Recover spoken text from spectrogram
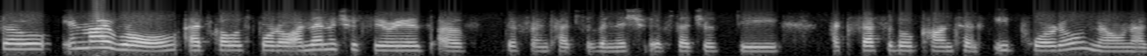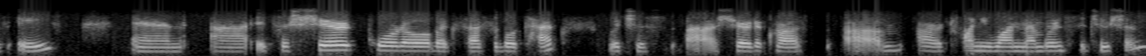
so in my role at Scholars Portal, I manage a series of different types of initiatives, such as the Accessible Content ePortal, known as ACE, and uh, it's a shared portal of accessible text, which is uh, shared across um, our 21 member institutions,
